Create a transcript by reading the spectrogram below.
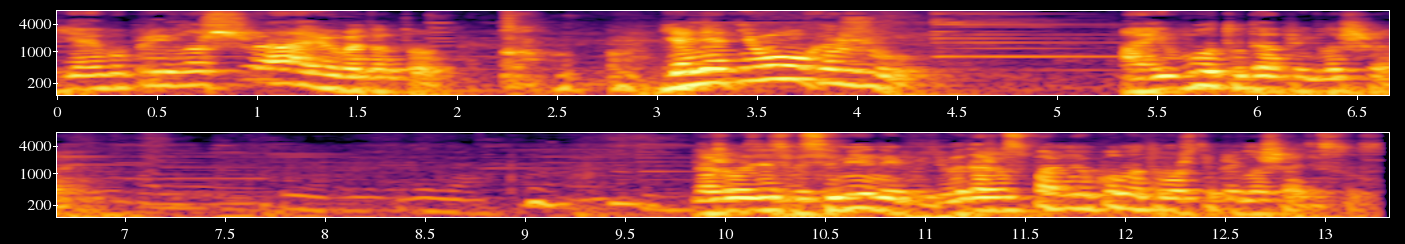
Я его приглашаю в этот дом. Я не от него ухожу, а его туда приглашаю. Даже вот здесь вы семейные люди, вы даже в спальную комнату можете приглашать Иисуса.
